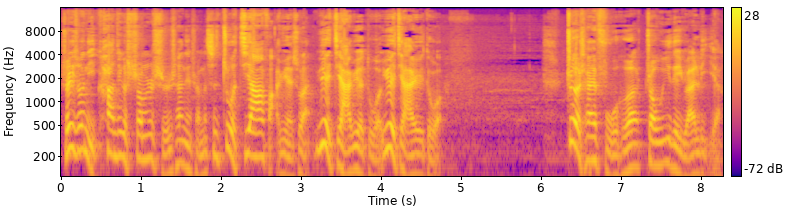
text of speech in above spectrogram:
所以说你看这个生日时辰呢，什么是做加法运算，越加越多，越加越多。这才符合周易的原理呀。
